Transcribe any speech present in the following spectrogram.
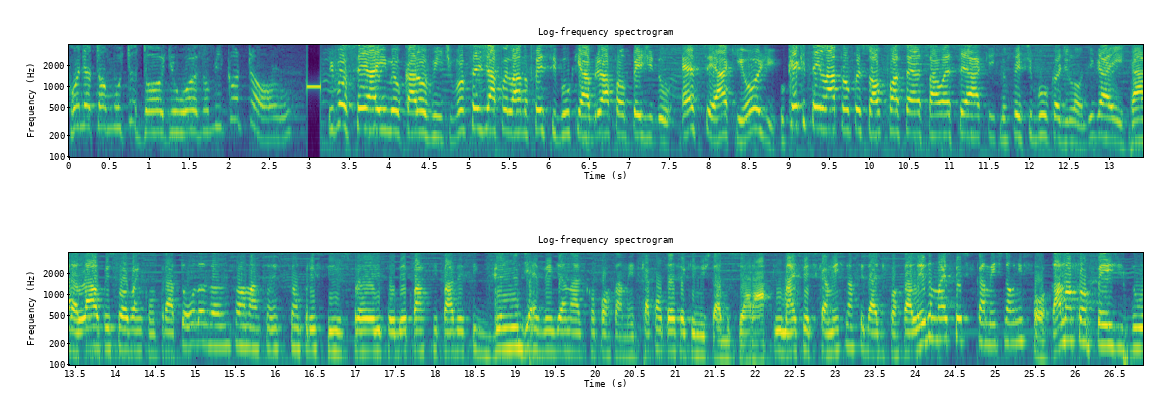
Quando eu tô muito doido, eu não me controlo. E você aí, meu caro ouvinte, você já foi lá no Facebook e abriu a fanpage do aqui hoje? O que é que tem lá para o pessoal que faça acessar o aqui no Facebook, Odilon? Diga aí. Cara, lá o pessoal vai encontrar todas as informações que são precisas para ele poder participar desse grande evento de análise de comportamento que acontece aqui no estado do Ceará, e mais especificamente na cidade de Fortaleza, mais especificamente na Unifor. Lá na fanpage do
